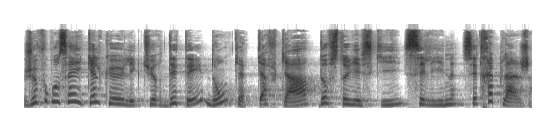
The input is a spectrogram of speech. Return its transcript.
Je vous conseille quelques lectures d'été, donc Kafka, Dostoïevski, Céline, c'est très plage.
